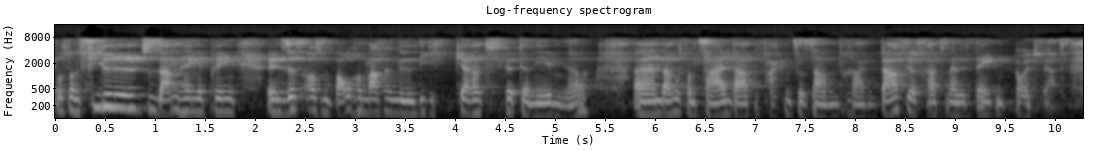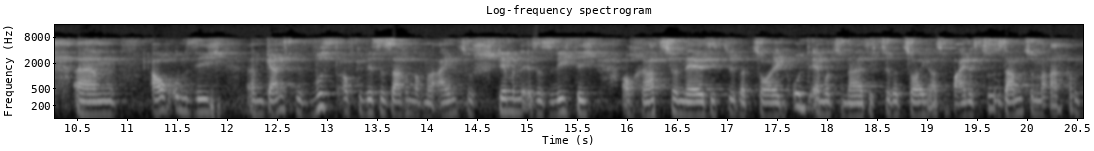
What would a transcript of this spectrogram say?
da muss man viel Zusammenhänge bringen. Wenn Sie das aus dem Bauch machen, liege ich garantiert daneben. Ja? Äh, da muss man Zahlen, Daten, Fakten zusammentragen. Dafür ist rationelles Denken Gold wert. Ähm, auch um sich ähm, ganz bewusst auf gewisse Sachen nochmal einzustimmen, ist es wichtig, auch rationell sich zu überzeugen und emotional sich zu überzeugen, also beides zusammen zu machen.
